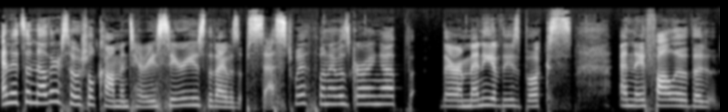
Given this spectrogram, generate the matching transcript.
And it's another social commentary series that I was obsessed with when I was growing up. There are many of these books, and they follow the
